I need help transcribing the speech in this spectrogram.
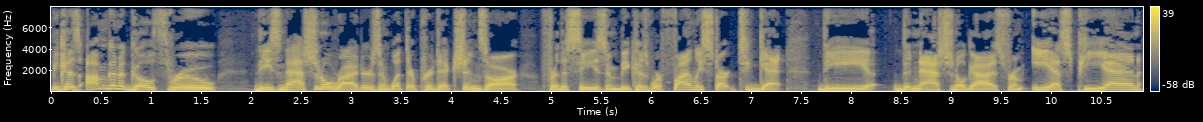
because I'm going to go through these national writers and what their predictions are for the season because we're finally starting to get the the national guys from ESPN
